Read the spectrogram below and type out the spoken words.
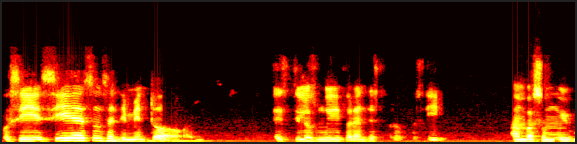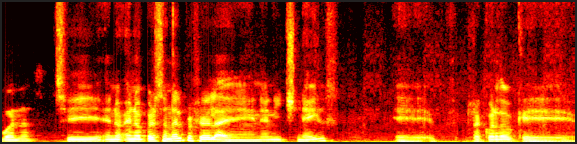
pues sí, sí es un sentimiento, estilos muy diferentes, pero pues sí, ambas son muy buenas. Sí, en, en lo personal prefiero la de Inch Nails, eh, recuerdo que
